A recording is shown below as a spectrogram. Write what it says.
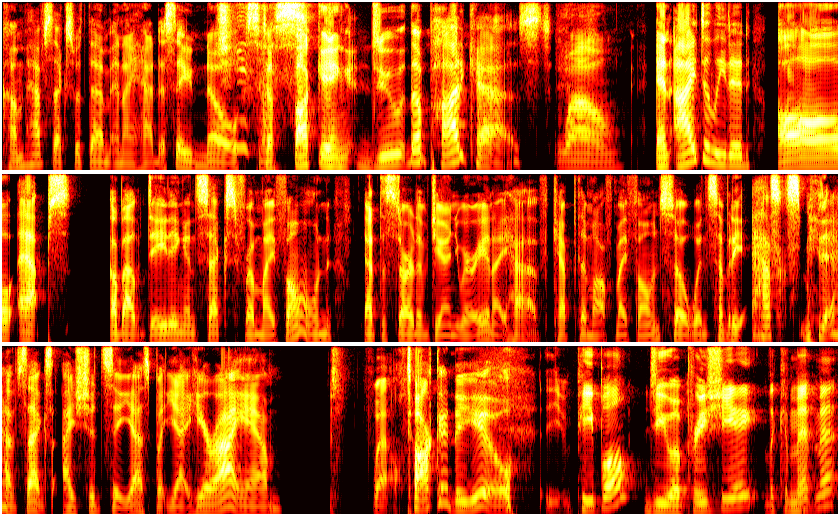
come have sex with them and I had to say no to fucking do the podcast. Wow. And I deleted all apps about dating and sex from my phone at the start of January and I have kept them off my phone. So when somebody asks me to have sex, I should say yes, but yeah, here I am Well, talking to you. people, do you appreciate the commitment?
